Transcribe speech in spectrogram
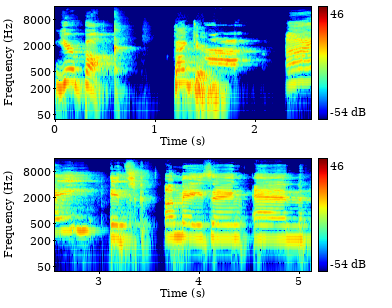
Your book. Thank you. I it's amazing and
